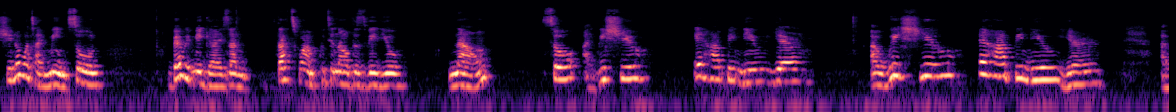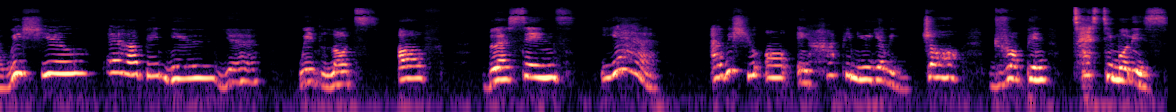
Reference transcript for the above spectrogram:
You know what i mean? So bear with me guys and that's why i'm putting out this video now. So i wish you a happy new year. I wish you a happy new year. I wish you a happy new year with lots of blessings. Yeah I wish you all a happy new year with jaw-dropping testimonies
